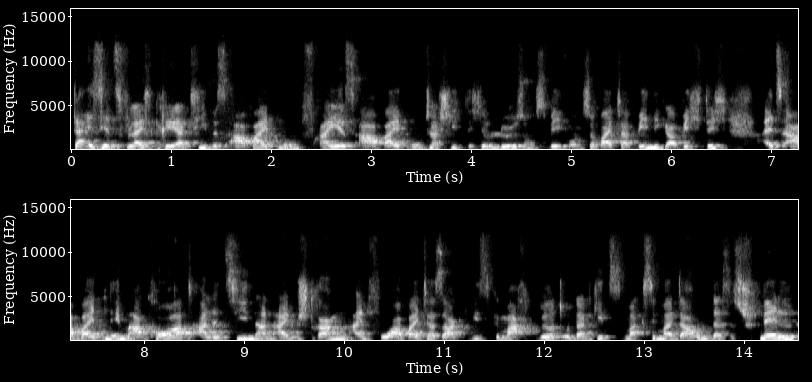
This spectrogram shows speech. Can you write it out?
da ist jetzt vielleicht kreatives Arbeiten und freies Arbeiten, unterschiedliche Lösungswege und so weiter weniger wichtig als Arbeiten im Akkord. Alle ziehen an einem Strang, ein Vorarbeiter sagt, wie es gemacht wird und dann geht es maximal darum, dass es schnell,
